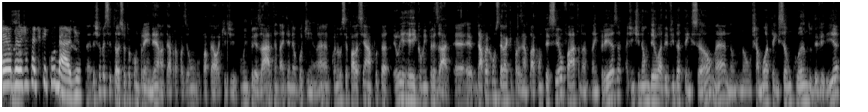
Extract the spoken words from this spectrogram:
Eu vejo essa dificuldade. É, deixa eu ver se, se eu estou compreendendo, até para fazer um papel aqui de um empresário, tentar entender um pouquinho, né? Quando você fala assim, ah, puta, eu errei como empresário. É, é, dá para considerar que, por exemplo, aconteceu o fato na, da empresa, a gente não deu a devida atenção, né? Não, não chamou atenção quando deveria,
